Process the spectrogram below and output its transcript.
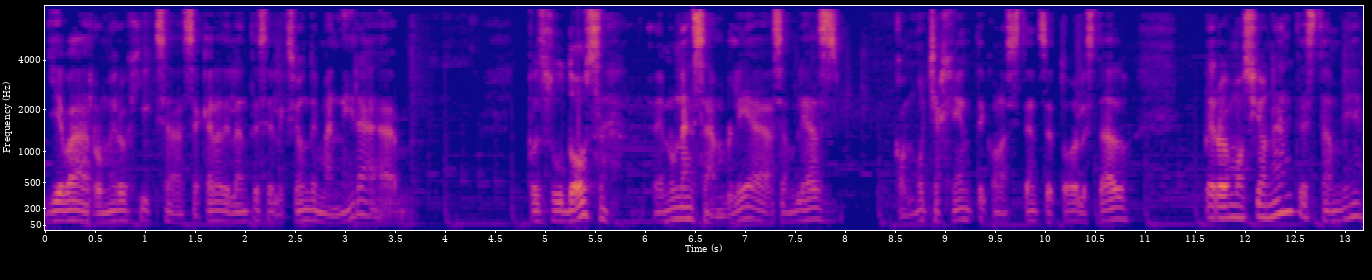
lleva a Romero Hicks a sacar adelante esa elección de manera pues sudosa, en una asamblea, asambleas con mucha gente, con asistentes de todo el estado, pero emocionantes también.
